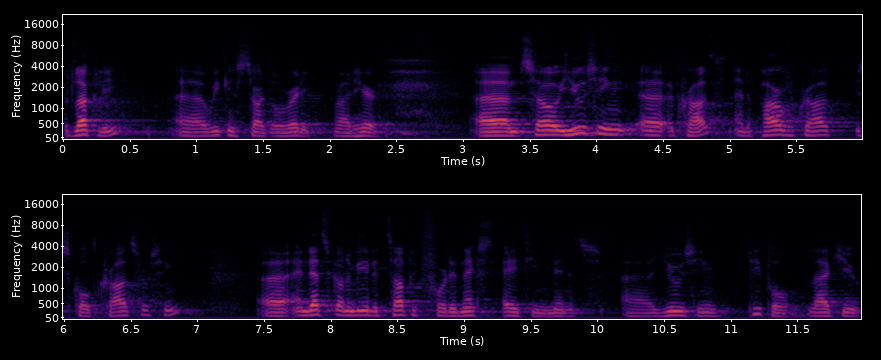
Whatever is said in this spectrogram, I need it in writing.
But luckily, uh, we can start already, right here. Um, so using uh, a crowd, and a crowd is called crowdsourcing. Uh, and that's going to be the topic for the next 18 minutes, uh, using people like you.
